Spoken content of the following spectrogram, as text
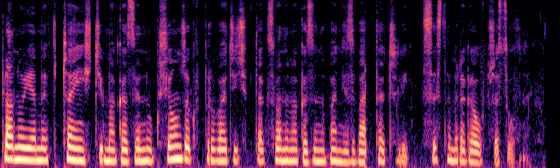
planujemy w części magazynu książek wprowadzić tak zwane magazynowanie zwarte, czyli system regałów przesuwnych.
